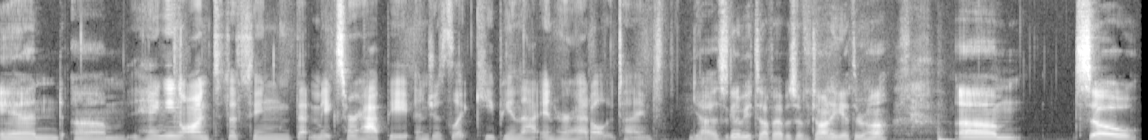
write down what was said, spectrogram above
And um, hanging on to the thing that makes her happy and just like keeping that in her head all the time. Yeah, this is gonna be a tough episode for Tanya to get through, huh? Um, so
